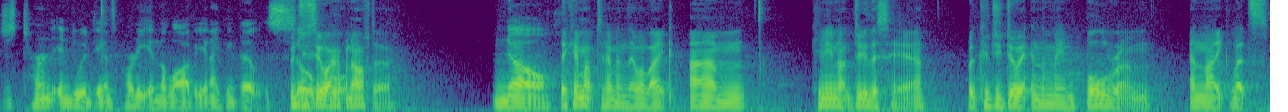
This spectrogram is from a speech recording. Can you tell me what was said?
just turned into a dance party in the lobby, and I think that was so Did you see what happened after? No. They came up to him and they were like, um, "Can you not do this here? But could you do it in the main ballroom? And like, let's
